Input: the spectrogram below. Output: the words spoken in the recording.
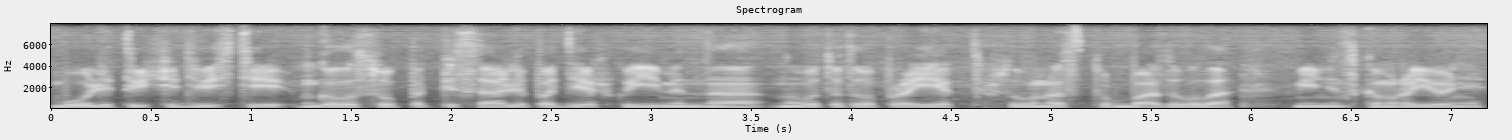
более 1200 голосов подписали поддержку именно, ну, вот этого проекта, чтобы у нас турбаза была в Мининском районе.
